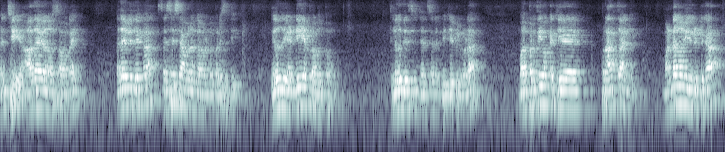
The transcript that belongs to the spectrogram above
మంచి ఆదాయాలు వస్తూ ఉన్నాయి. అదేవిధంగా సస్యశ్యామలంగా ఉన్న పరిస్థితి. ఈరోజు ఎన్డీఏ ప్రభుత్వం తెలుగుదేశం జనసేన బీజేపీలు కూడా మా ప్రతి ఒక్క జే- ప్రాంతాన్ని మండలం యూనిట్గా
